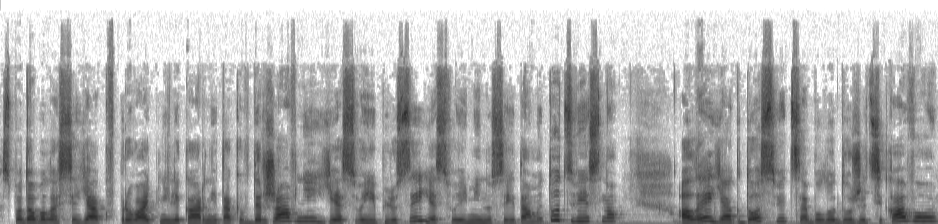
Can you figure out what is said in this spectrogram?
Сподобалося як в приватній лікарні, так і в державній. Є свої плюси, є свої мінуси і там, і тут, звісно. Але як досвід це було дуже цікаво,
